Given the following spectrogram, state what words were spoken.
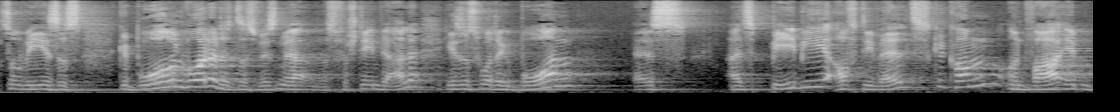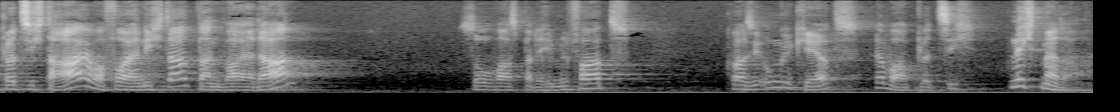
So wie Jesus geboren wurde, das, das wissen wir, das verstehen wir alle. Jesus wurde geboren, er ist als Baby auf die Welt gekommen und war eben plötzlich da. Er war vorher nicht da, dann war er da. So war es bei der Himmelfahrt quasi umgekehrt, er war plötzlich nicht mehr da.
